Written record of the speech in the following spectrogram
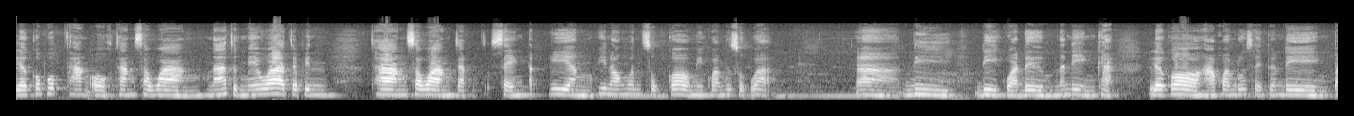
แล้วก็พบทางออกทางสว่างนะถึงแม้ว่าจะเป็น ทางสว่างจากแสงตะเกียง พี่น้องวันศุกร์ก็มีความรู้สึกว่าดีดีกว่าเดิมนั่นเองค่ะ แล้วก็หาความรู้ใส่ตนเองป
